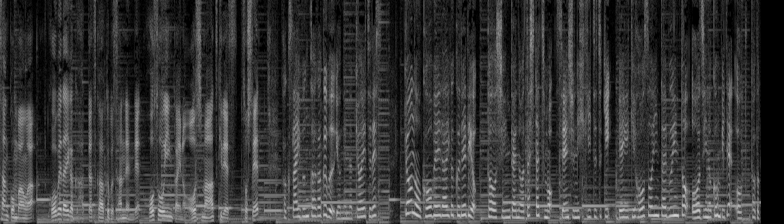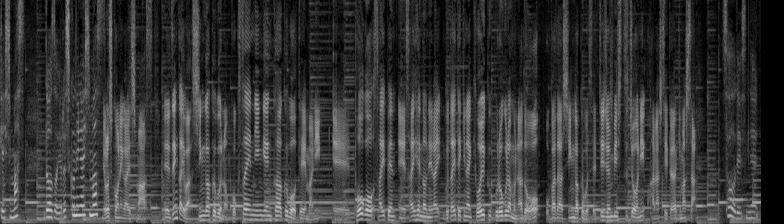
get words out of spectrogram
さんこんばんは。神戸大学発達科学部3年で放送委員会の大島敦樹です。そして国際文化学部4年の教越です。今日の神戸大学レディオ当身引退の私たちも先週に引き続き現役放送引退部員と OG のコンビでお届けします。どうぞよろしくお願いします。よろしくお願いします、えー前回は進学部の国際人間科学部をテーマに、えー統合再編、えー再編の狙い具体的な教育プログラムなどを岡田進学部設置準備室長にお話していただきましたそうですね。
